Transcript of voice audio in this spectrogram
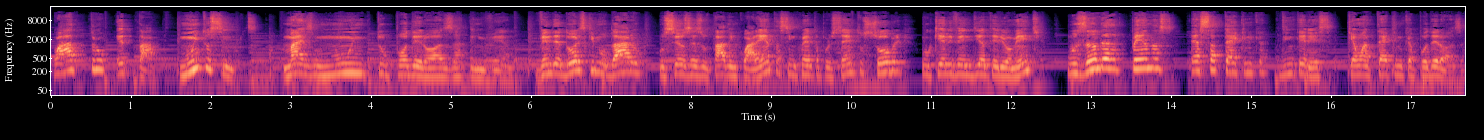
quatro etapas, muito simples, mas muito poderosa em venda. Vendedores que mudaram os seus resultados em 40, 50% sobre o que ele vendia anteriormente, usando apenas essa técnica de interesse, que é uma técnica poderosa.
